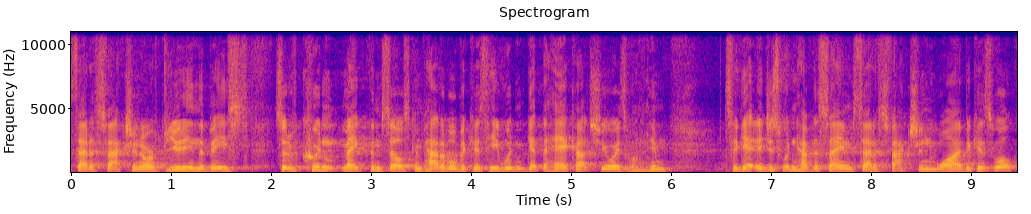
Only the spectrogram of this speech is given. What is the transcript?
satisfaction. Or if Beauty and the Beast sort of couldn't make themselves compatible because he wouldn't get the haircut she always wanted him to get, it just wouldn't have the same satisfaction. Why? Because, well,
